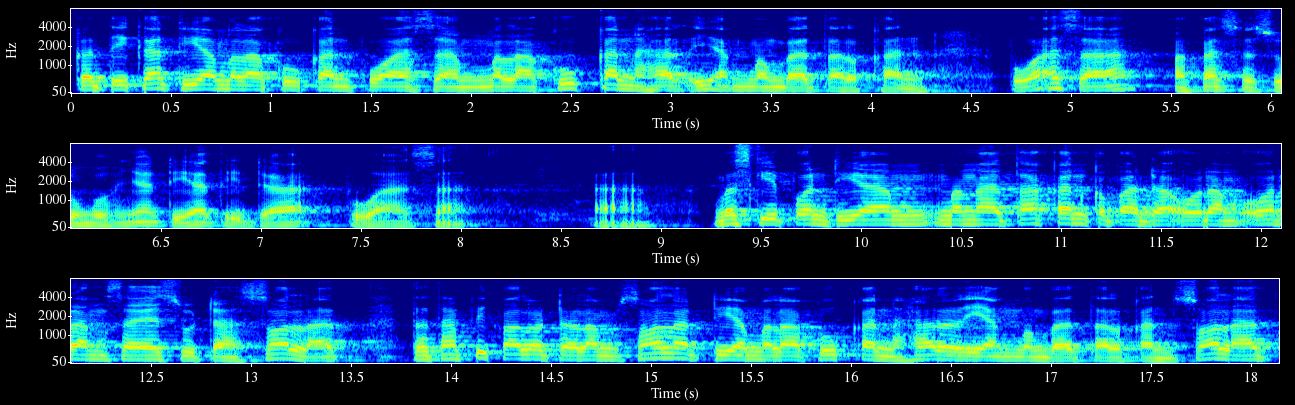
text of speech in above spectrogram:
ketika dia melakukan puasa melakukan hal yang membatalkan puasa, maka sesungguhnya dia tidak puasa. Nah, meskipun dia mengatakan kepada orang-orang saya sudah sholat, tetapi kalau dalam sholat dia melakukan hal yang membatalkan sholat,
